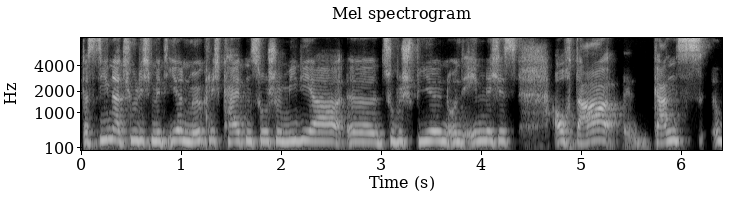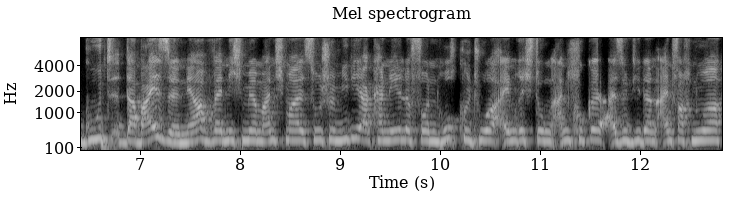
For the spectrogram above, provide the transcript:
dass die natürlich mit ihren Möglichkeiten Social Media äh, zu bespielen und ähnliches auch da ganz gut dabei sind. Ja, wenn ich mir manchmal Social Media Kanäle von Hochkultureinrichtungen angucke, also die dann einfach nur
